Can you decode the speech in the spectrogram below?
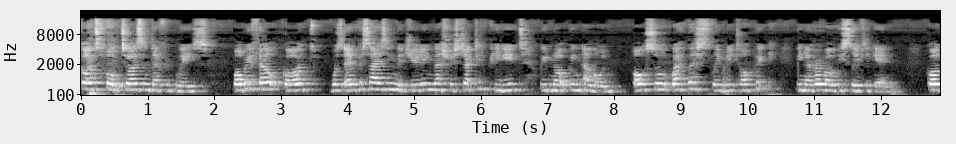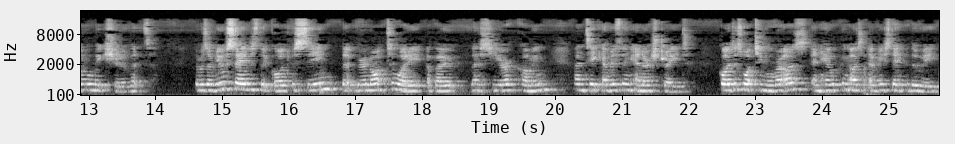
God spoke to us in different ways. We felt God was emphasising that during this restricted period, we've not been alone. Also, with this slavery topic, we never will be slaves again. God will make sure of it. There was a real sense that God was saying that we're not to worry about this year coming and take everything in our stride. God is watching over us and helping us every step of the way.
